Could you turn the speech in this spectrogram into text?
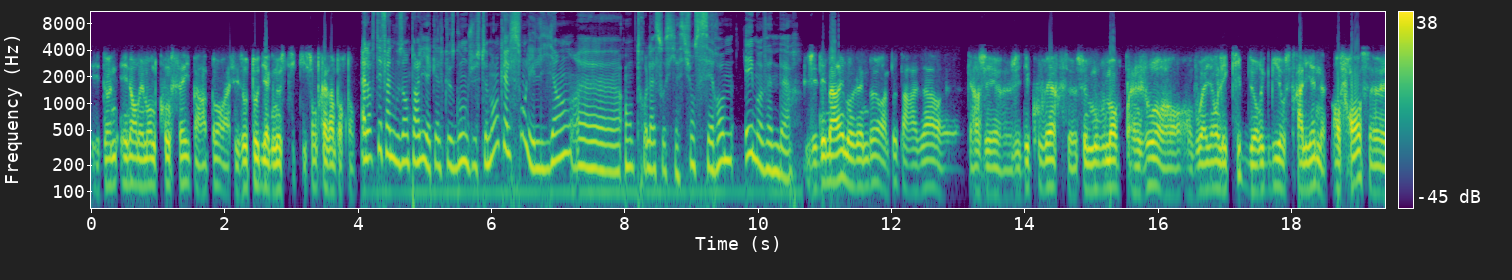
et donne énormément de conseils par rapport à ces autodiagnostics qui sont très importants. Alors Stéphane, vous en parliez il y a quelques secondes justement. Quels sont les liens euh, entre l'association Serum et Movember? J'ai démarré Movember un peu par hasard car j'ai découvert ce, ce, mouvement un jour en, en voyant l'équipe de rugby australienne en France. Euh,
